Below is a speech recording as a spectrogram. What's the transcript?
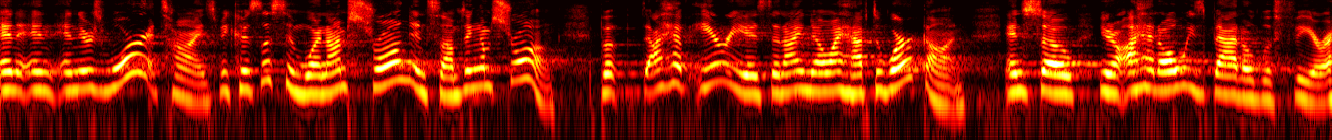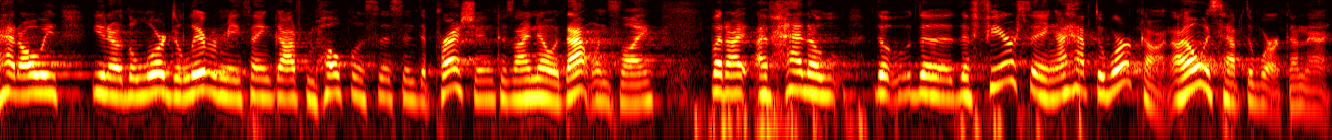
And, and, and there's war at times because, listen, when I'm strong in something, I'm strong. But I have areas that I know I have to work on. And so, you know, I had always battled with fear. I had always, you know, the Lord delivered me, thank God, from hopelessness and depression because I know what that one's like. But I, have had a, the, the, the fear thing I have to work on. I always have to work on that.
